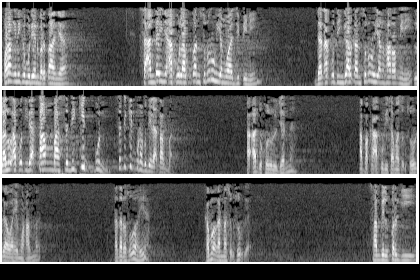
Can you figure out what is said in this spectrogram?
Orang ini kemudian bertanya, seandainya aku lakukan seluruh yang wajib ini dan aku tinggalkan seluruh yang haram ini, lalu aku tidak tambah sedikit pun, sedikit pun aku tidak tambah. Jannah? Apakah aku bisa masuk surga wahai Muhammad? Kata Rasulullah, ya. Kamu akan masuk surga sambil pergi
